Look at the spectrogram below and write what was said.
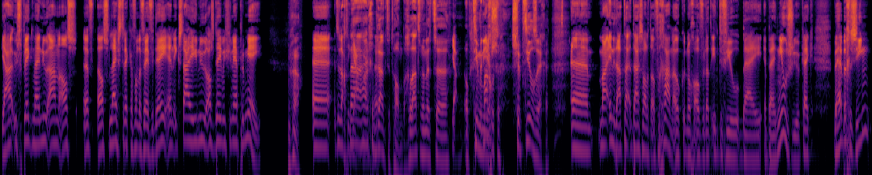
ja, u spreekt mij nu aan als, als lijsttrekker van de VVD en ik sta hier nu als demissionair premier. Ja. Uh, toen dacht ik, nou, ja, hij maar, gebruikt het handig. Laten we het uh, ja, op die manier subtiel zeggen. Uh, maar inderdaad, daar, daar zal het over gaan. Ook nog over dat interview bij, bij Nieuwsuur. Kijk, we hebben gezien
